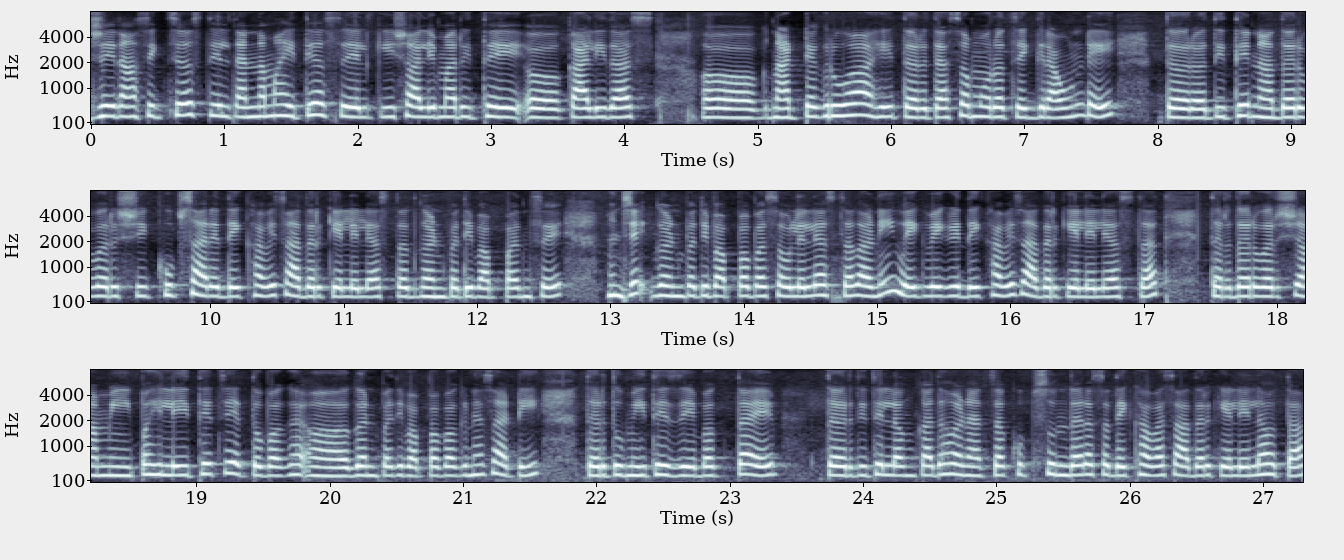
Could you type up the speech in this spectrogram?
जे नाशिकचे असतील त्यांना माहिती असेल की शालिमार इथे कालिदास नाट्यगृह आहे. तर त्यासमोरच एक ग्राउंड आहे. तर तिथे ना दरवर्षी खूप सारे देखावे सादर केलेले असतात गणपती बाप्पांचे. म्हणजे गणपती बाप्पा बसवलेले असतात आणि वेगवेगळे देखावे सादर केलेले असतात. तर दरवर्षी आम्ही पहिले इथेच येतो बघा गणपती बाप्पा बघण्यासाठी. तर तुम्ही इथे जे बघताय तर तिथे लंका दहनाचा खूप सुंदर असा देखावा सादर केलेला होता.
